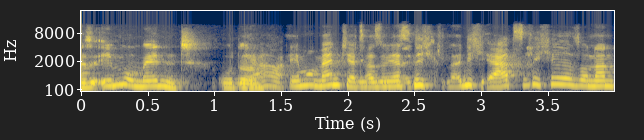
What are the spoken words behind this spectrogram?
Also im Moment, oder? Ja, im Moment jetzt. Also jetzt nicht, nicht ärztliche, sondern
